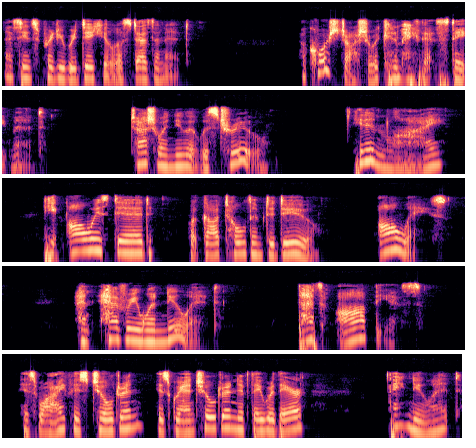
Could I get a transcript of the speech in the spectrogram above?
That seems pretty ridiculous, doesn't it? Of course, Joshua can make that statement. Joshua knew it was true. He didn't lie. He always did what God told him to do. Always. And everyone knew it. That's obvious. His wife, his children, his grandchildren, if they were there, they knew it.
